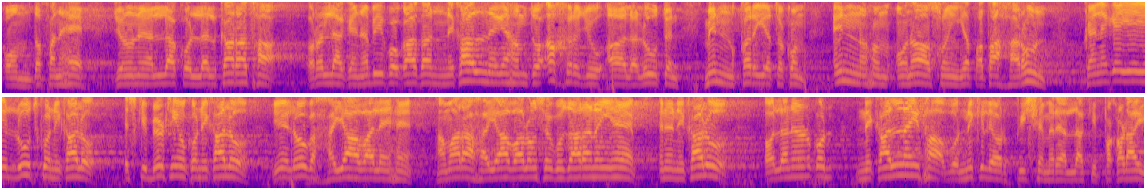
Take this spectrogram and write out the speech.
قوم دفن ہے جنہوں نے اللہ کو للکارا تھا اور اللہ کے نبی کو کہا تھا، نکالنے گے ہم تو اخرجو آل لوت من قریتکم انہم اناس یتطہرون۔ کہنے گے یہ لوت کو نکالو۔ اس کی بیٹیوں کو نکالو، یہ لوگ حیا والے ہیں۔ ہمارا حیا والوں سے گزارا نہیں ہے، انہیں نکالو۔ اور اللہ نے ان کو نکالنا ہی تھا، وہ نکلے اور پیچھے میرے اللہ کی پکڑائی۔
